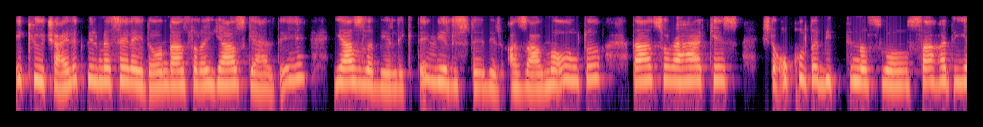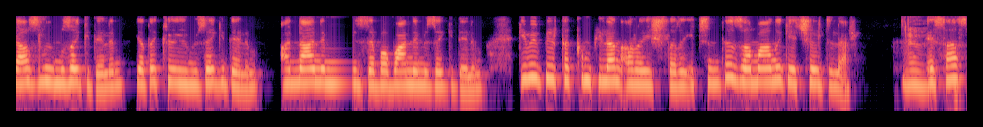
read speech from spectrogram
2-3 aylık bir meseleydi. Ondan sonra yaz geldi. Yazla birlikte virüste bir azalma oldu. Daha sonra herkes, işte, okul da bitti nasıl olsa, hadi yazlığımıza gidelim ya da köyümüze gidelim, anneannemize, babaannemize gidelim gibi birtakım plan arayışları içinde zamanı geçirdiler. Evet. Esas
